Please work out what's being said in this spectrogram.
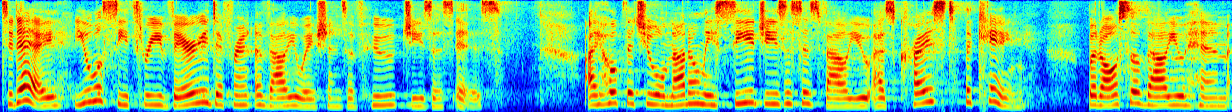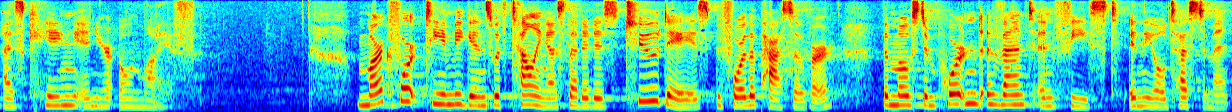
Today, you will see three very different evaluations of who Jesus is. I hope that you will not only see Jesus' value as Christ the King, but also value him as King in your own life. Mark 14 begins with telling us that it is two days before the Passover, the most important event and feast in the Old Testament.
